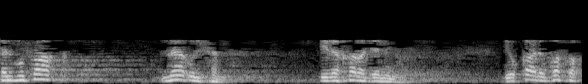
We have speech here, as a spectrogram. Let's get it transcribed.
فالبصاق ماء الفم إذا خرج منه. يقال بصق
